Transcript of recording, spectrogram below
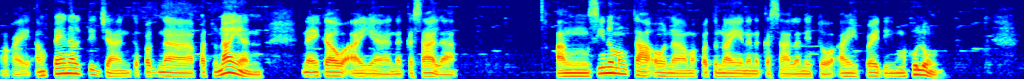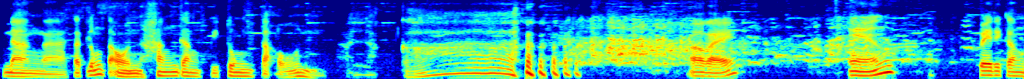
Okay? Ang penalty dyan, kapag napatunayan na ikaw ay uh, nagkasala, ang sino mang tao na mapatunayan na nagkasala nito ay pwedeng makulong ng uh, tatlong taon hanggang pitong taon. Halaka! okay? And pwede kang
